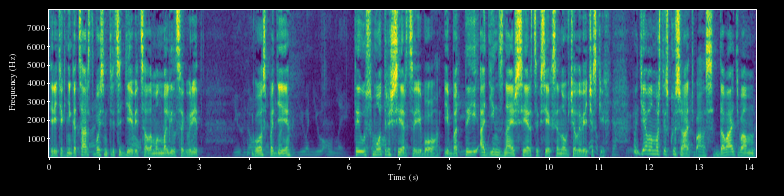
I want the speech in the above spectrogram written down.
Третья книга Царств 8.39. Соломон молился, говорит, «Господи, Ты усмотришь сердце его, ибо Ты один знаешь сердце всех сынов человеческих». Дьявол может искушать вас, давать вам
